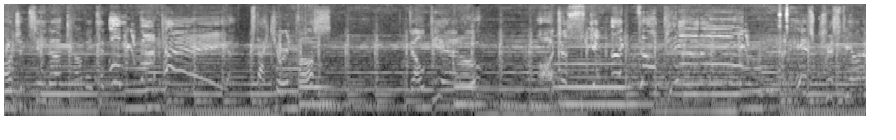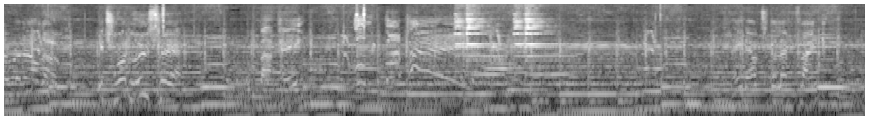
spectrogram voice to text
Argentina coming to Mbappe! Accurate pass. Del Piero. Oh, just skip and Del Piero! And here's Cristiano Ronaldo. It's run loose here. Mbappe. Mbappe! Played out to the left flank.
